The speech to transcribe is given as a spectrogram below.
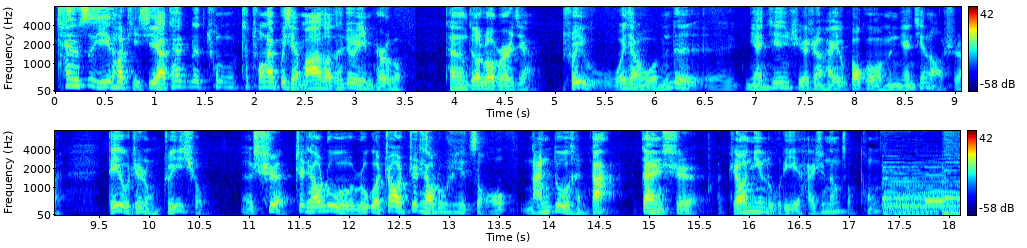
他有自己一套体系啊，他那从他从来不写 model，他就是 empirical，他能得诺贝尔奖。所以我想我们的呃年轻学生，还有包括我们年轻老师啊，得有这种追求。呃，是这条路如果照这条路去走，难度很大，但是只要你努力，还是能走通的。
